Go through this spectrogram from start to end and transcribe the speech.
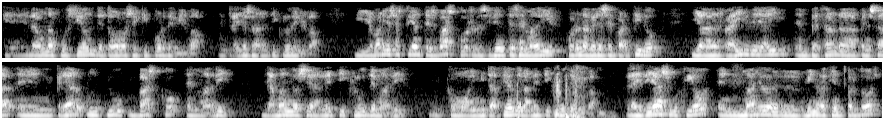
que era una fusión de todos los equipos de Bilbao, entre ellos el Atlético de Bilbao. Y varios estudiantes vascos residentes en Madrid fueron a ver ese partido y a raíz de ahí empezaron a pensar en crear un club vasco en Madrid, llamándose Athletic Club de Madrid, como imitación del Athletic Club de Bilbao. La idea surgió en mayo del 1902.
